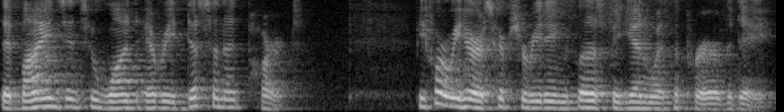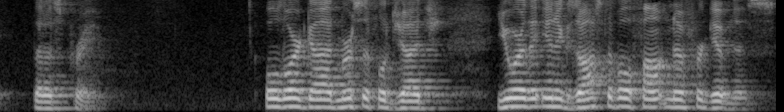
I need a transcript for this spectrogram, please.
that binds into one every dissonant part. Before we hear our scripture readings, let us begin with the prayer of the day. Let us pray. O Lord God, merciful judge, you are the inexhaustible fountain of forgiveness.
